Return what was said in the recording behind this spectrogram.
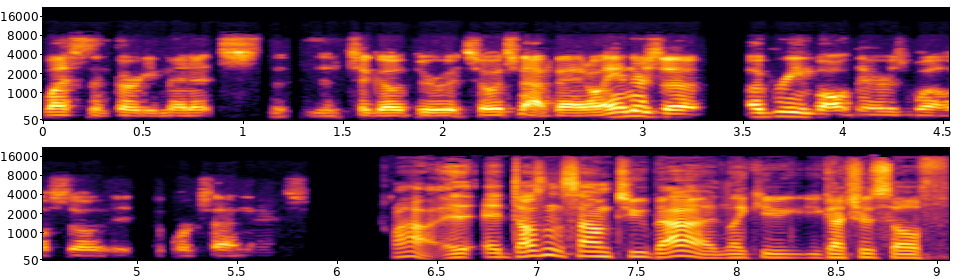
less than 30 minutes to, to go through it. So it's not bad. And there's a, a green ball there as well, so it, it works out nice. Wow, it, it doesn't sound too bad. Like you, you got yourself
